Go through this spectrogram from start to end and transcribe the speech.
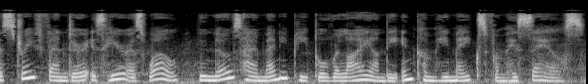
A street vendor is here as well, who knows how many people rely on the income he makes from his sales.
